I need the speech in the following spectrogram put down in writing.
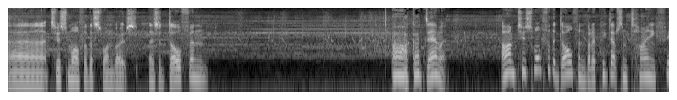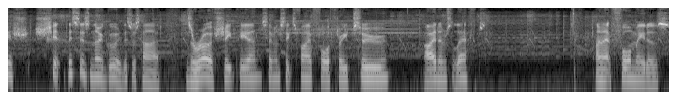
Uh, too small for the swan boats. There's a dolphin Oh, god damn it. Oh, I'm too small for the dolphin, but I picked up some tiny fish. Shit, this is no good. This is hard. There's a row of sheep here. Seven, six, five, four, three, two items left. I'm at four meters.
